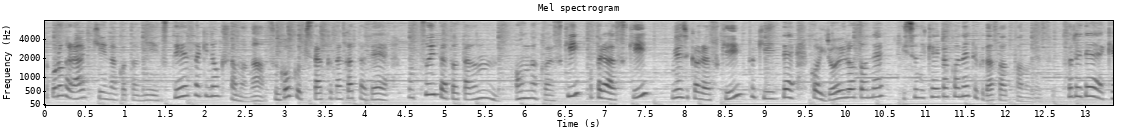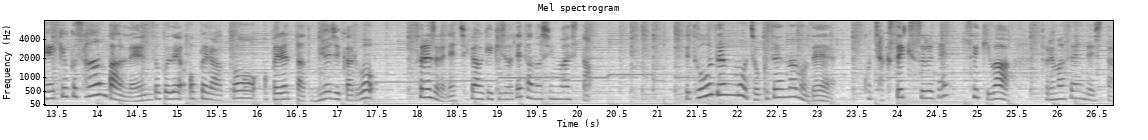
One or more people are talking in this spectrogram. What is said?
ところがラッキーなことにステイ先の奥様がすごく気さくな方でもう着いた途端音楽は好き。オペラは好きミュージカルは好きと聞いていろいろとね一緒に計画を練ってくださったのです。それで結局3番連続でオペラとオペレッタとミュージカルをそれぞれね違う劇場で楽しみました。で当然もう直前なのでこう着席するね席は取れませんでした。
